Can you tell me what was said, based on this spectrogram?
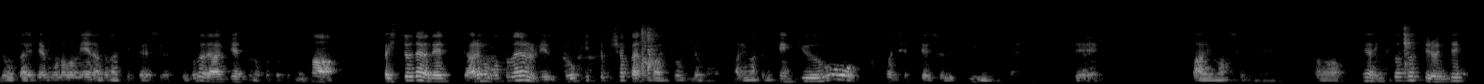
状態で物が見えなくなっていったりするっていうことで、iPS のこととか必要だよね。って、あれが求められる動機って社会の場合にどうしてもありますよね。研究をあそこに設定する意味みたいなのってありますよね。だから、いや、言ってくださってるように、で、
